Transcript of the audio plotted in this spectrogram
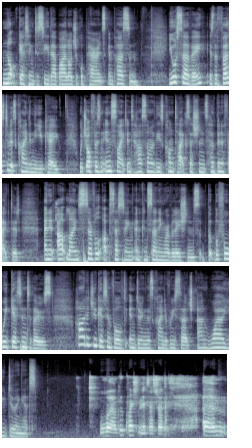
not getting to see their biological parents in person. Your survey is the first of its kind in the UK, which offers an insight into how some of these contact sessions have been affected, and it outlines several upsetting and concerning revelations. But before we get into those, how did you get involved in doing this kind of research and why are you doing it? Well, good question, Natasha. Um,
